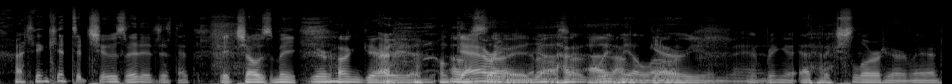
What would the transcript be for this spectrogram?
I didn't get to choose it. It just it chose me. You're Hungarian. Hungarian, sorry, know, yeah, so leave me alone. Hungarian, Man. bringing an ethnic slur here, man.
